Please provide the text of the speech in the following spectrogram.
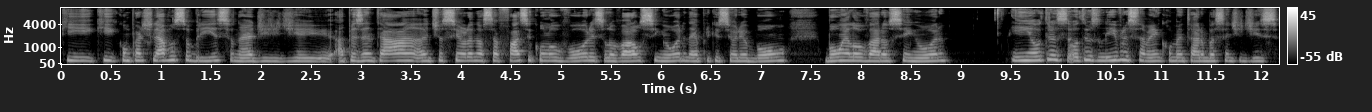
que, que compartilhavam sobre isso, né, de, de apresentar ante o Senhor a nossa face com louvores, louvar ao Senhor, né, porque o Senhor é bom, bom é louvar ao Senhor. E outros, outros livros também comentaram bastante disso.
